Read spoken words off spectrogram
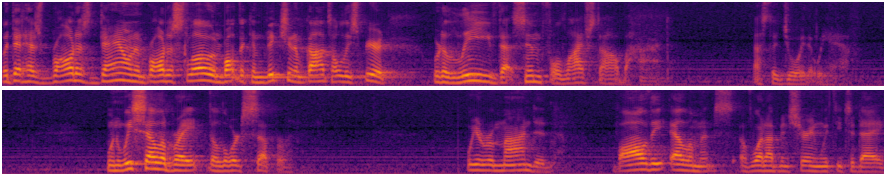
but that has brought us down and brought us low and brought the conviction of God's Holy Spirit, we're to leave that sinful lifestyle behind. That's the joy that we have when we celebrate the Lord's Supper, we are reminded of all the elements of what I've been sharing with you today.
